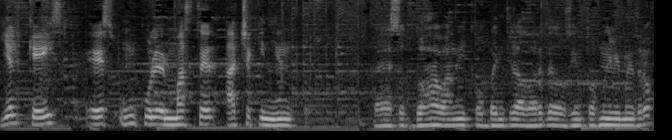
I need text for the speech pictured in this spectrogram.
Y el case es un Cooler Master H500 esos dos abanicos ventiladores de 200 milímetros.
